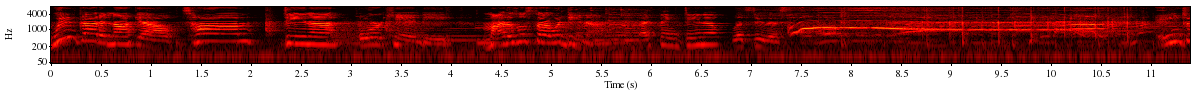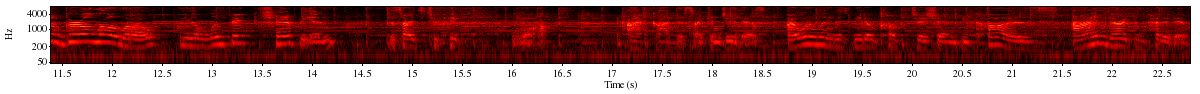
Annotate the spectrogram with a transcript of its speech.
We've got to knock out Tom, Dina, or Kandi. Might as well start with Dina. I think Dina, let's do this. Angel Girl Lolo, the Olympic champion, decides to pick Rock. I've got this. I can do this. I want to win this veto competition because I'm very competitive.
